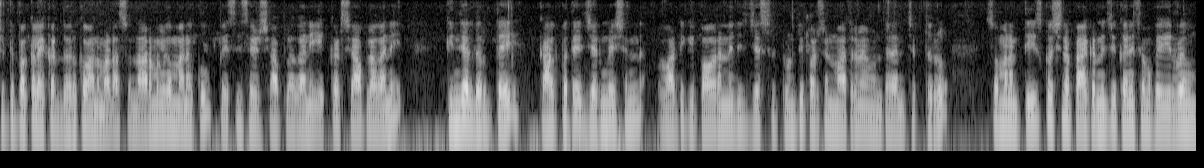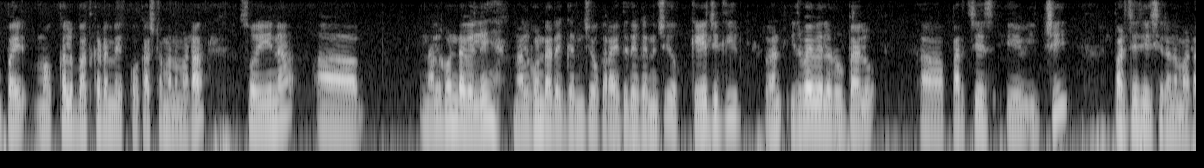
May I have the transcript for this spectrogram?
చుట్టుపక్కల ఎక్కడ దొరకవు అనమాట సో నార్మల్గా మనకు పెస్టిసైడ్ షాప్లో కానీ ఎక్కడ షాప్లో కానీ గింజలు దొరుకుతాయి. కాకపోతే జర్మినేషన్ వాటికి పవర్ అనేది జస్ట్ ట్వంటీ పర్సెంట్ మాత్రమే ఉంటుందని చెప్తారు సో మనం తీసుకొచ్చిన ప్యాకెట్ నుంచి కనీసం ఒక ఇరవై ముప్పై మొక్కలు బతకడం ఎక్కువ కష్టం అనమాట సో ఈయన నల్గొండ వెళ్ళి నల్గొండ దగ్గర నుంచి ఒక రైతు దగ్గర నుంచి ఒక కేజీకి ఇరవై వేల రూపాయలు పర్చేస్ ఇచ్చి పర్చేజ్ చేసిరనమాట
